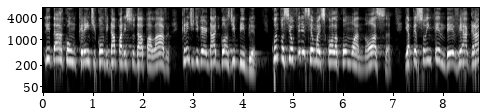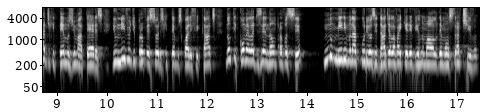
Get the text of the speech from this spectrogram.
lidar com um crente, convidar para estudar a palavra, crente de verdade gosta de Bíblia. Quando você oferecer uma escola como a nossa e a pessoa entender, ver a grade que temos de matérias e o nível de professores que temos qualificados, não tem como ela dizer não para você no mínimo na curiosidade, ela vai querer vir numa aula demonstrativa.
